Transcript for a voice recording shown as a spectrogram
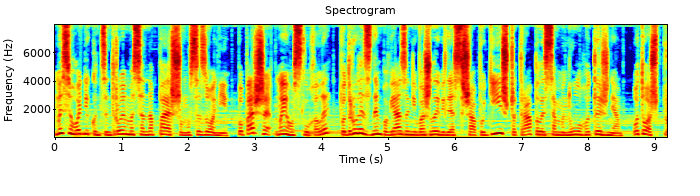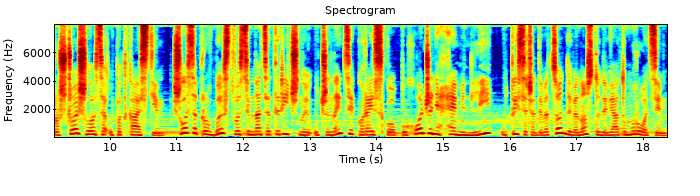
Ми сьогодні концентруємося на першому сезоні. По-перше, ми його слухали. По-друге, з ним пов'язані важливі для США події, що трапилися минулого тижня. Отож, про що йшлося у подкасті? Йшлося про вбивство 17-річної учениці корейського походження Хемін Лі у 1999 році.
